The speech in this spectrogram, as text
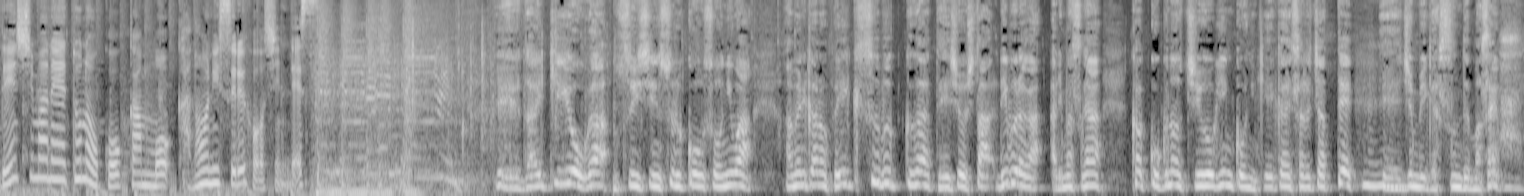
電子マネーとの交換も可能にする方針です。えー、大企業が推進する構想にはアメリカのフェイクスブックが提唱したリブラがありますが各国の中央銀行に警戒されちゃって、うん、えー、準備が進んでません、はい。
